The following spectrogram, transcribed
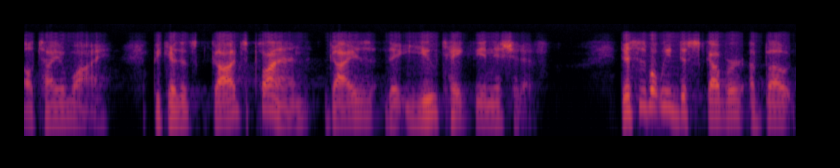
I'll tell you why. Because it's God's plan, guys, that you take the initiative. This is what we discover about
